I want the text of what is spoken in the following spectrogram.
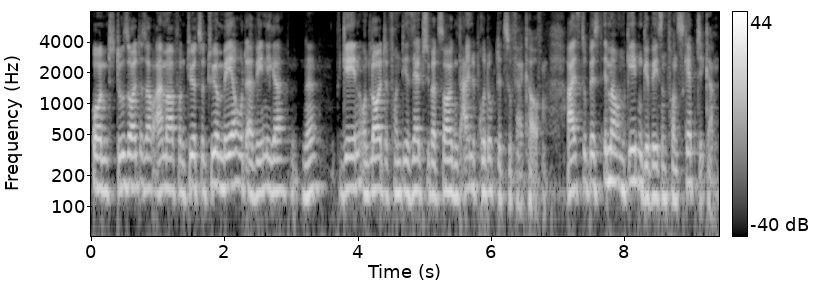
Und du solltest auf einmal von Tür zu Tür mehr oder weniger ne, gehen und Leute von dir selbst überzeugen, deine Produkte zu verkaufen. Heißt, du bist immer umgeben gewesen von Skeptikern.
